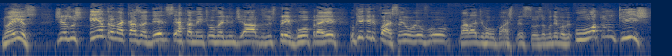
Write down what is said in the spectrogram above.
Não é isso? Jesus entra na casa dele, certamente houve ali um diálogo, Jesus pregou para ele. O que, que ele faz? Senhor, eu vou parar de roubar as pessoas, eu vou devolver. O outro não quis.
